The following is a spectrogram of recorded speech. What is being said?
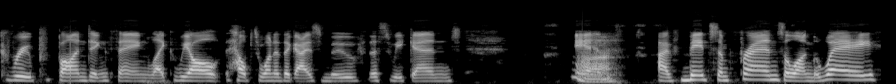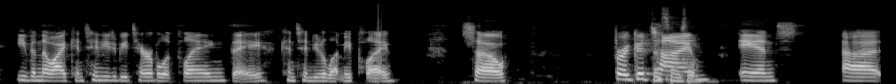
group bonding thing. Like we all helped one of the guys move this weekend, and. I've made some friends along the way. Even though I continue to be terrible at playing, they continue to let me play. So for a good That time and uh,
